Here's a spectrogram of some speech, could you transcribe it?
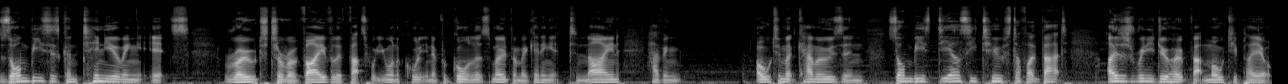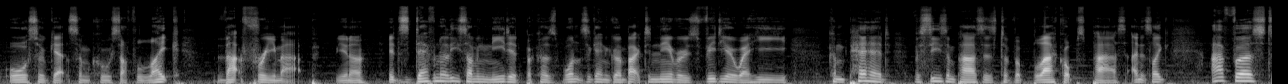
Zombies is continuing its road to revival, if that's what you want to call it, you know, for Gauntlets mode, when we're getting it to 9, having ultimate camos and Zombies, DLC 2, stuff like that. I just really do hope that multiplayer also gets some cool stuff like that free map, you know? It's definitely something needed because once again, going back to Nero's video where he compared the season passes to the Black Ops pass, and it's like, at first,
